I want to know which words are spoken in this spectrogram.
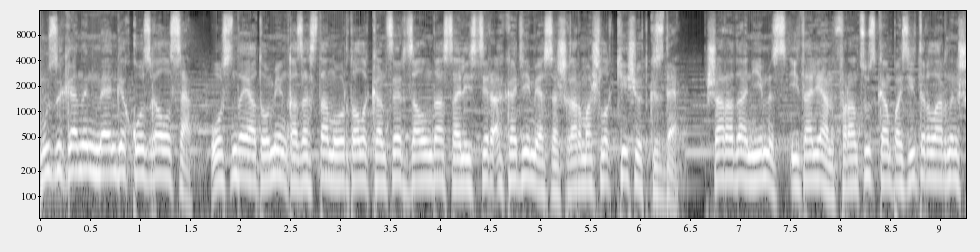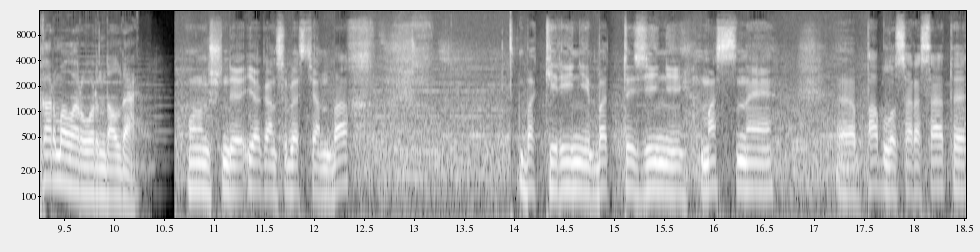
Музыканың мәңгі қозғалысы. Осындай атаумен Қазақстан орталық концерт залында солистер академиясы шығармашылық кеш өткізді. Шарада неміс, итальян, француз композиторларының шығармалары орындалды. Оның ішінде Иоганн Себастьян Бах, Баккерини, Баттезини, Масне, э, Пабло Сарасате,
